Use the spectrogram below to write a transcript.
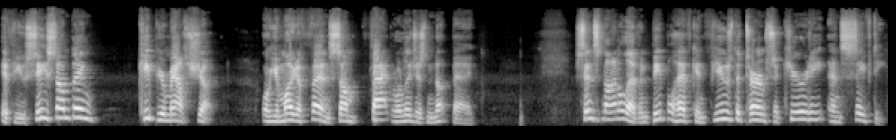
if you see something, keep your mouth shut, or you might offend some fat religious nutbag. Since 9 11, people have confused the term security and safety.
